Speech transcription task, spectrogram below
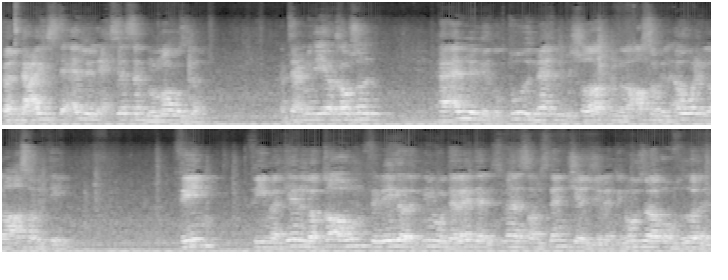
فأنت عايز تقلل إحساسك بالمغص ده. هتعمل إيه يا كوثر؟ هقلل يا دكتور نقل الاشارات من العصب الأول إلى العصب الثاني فين؟ في مكان لقائهم في ليجر 2 و 3 اللي اسمها substantia gelatinosa of Rolando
